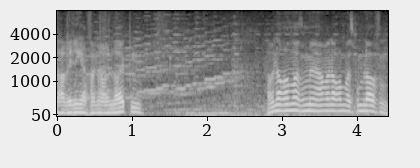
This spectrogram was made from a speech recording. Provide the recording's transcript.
So, weniger von euren Leuten. Haben wir noch irgendwas, haben wir noch irgendwas rumlaufen?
